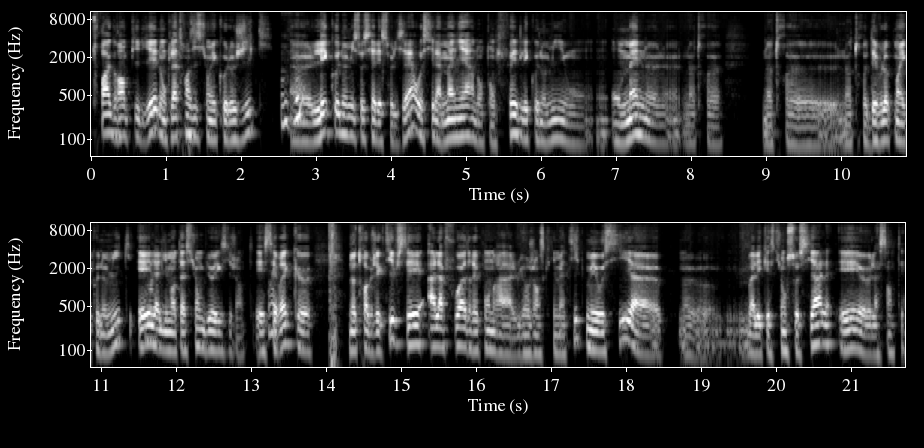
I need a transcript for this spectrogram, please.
trois grands piliers donc la transition écologique mhm. euh, l'économie sociale et solidaire aussi la manière dont on fait de l'économie où on, on, mène euh, notre notre notre développement économique et l'alimentation bioexigeante. Et c'est vrai que notre objectif c'est à la fois de répondre à l'urgence climatique, mais aussi à, euh, bah, les questions sociales et euh, la santé.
